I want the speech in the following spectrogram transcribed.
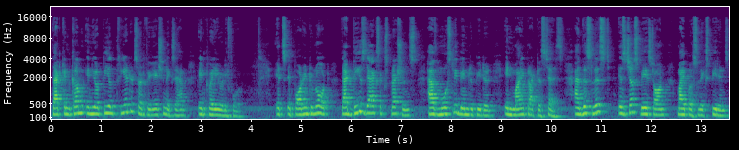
that can come in your PL 300 certification exam in 2024. It's important to note that these DAX expressions have mostly been repeated in my practice tests and this list is just based on my personal experience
